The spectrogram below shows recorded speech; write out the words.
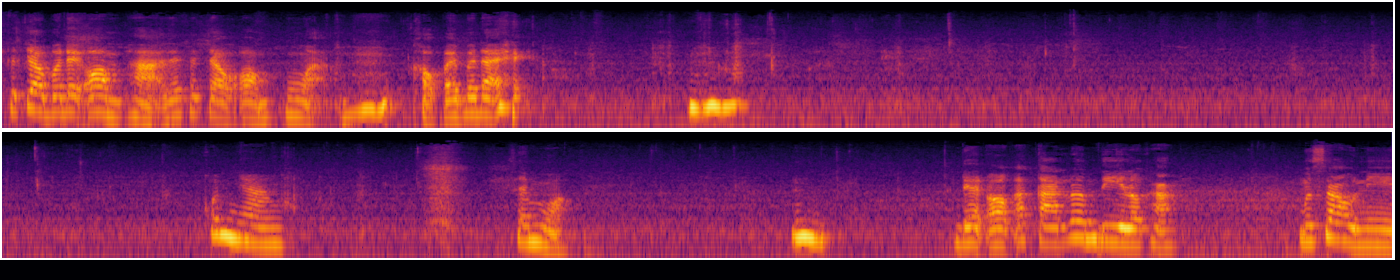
เขาเจ้าไม่ได้อ้อมผ่าเลยเขาเจ้าอ้อมหัวเขาไปไม่ได้ ยาง ใส่หมวกแดดออกอากาศเริ่มดีแล้วค่ะ เมื้อเช้านี้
